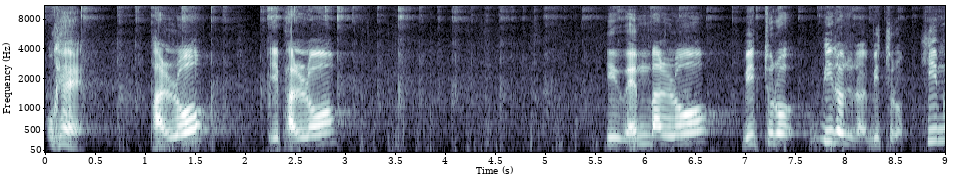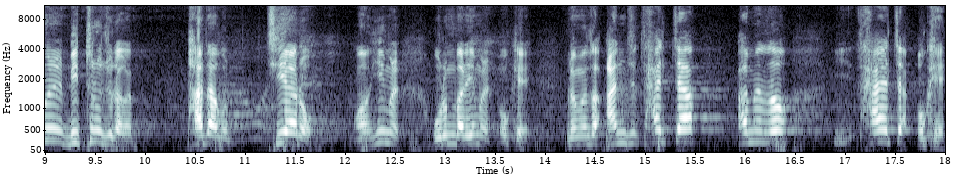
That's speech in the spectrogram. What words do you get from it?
오케이. 발로 이 발로 이 왼발로 밑으로 밀어주라 밑으로. 힘을 밑으로 주라 바닥으로 지하로. 어 힘을 오른발에 힘을. 오케이. 그러면서 앉 살짝 하면서 이- 살짝 오케이.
